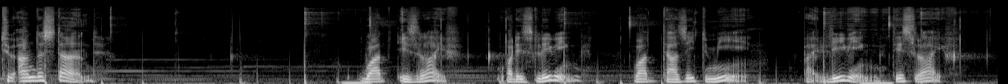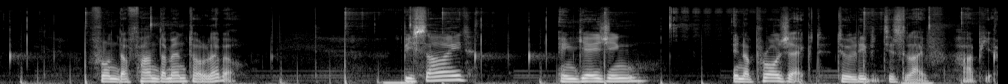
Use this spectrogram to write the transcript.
to understand what is life, what is living, what does it mean by living this life from the fundamental level. Beside engaging in a project to live this life happier.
